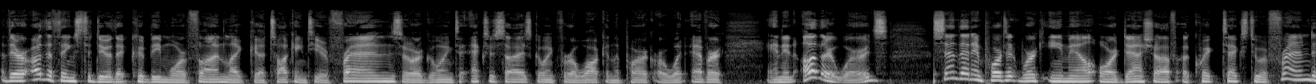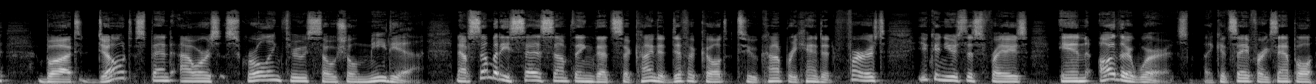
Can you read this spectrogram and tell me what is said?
There are other things to do that could be more fun, like uh, talking to your friends or going to exercise, going for a walk in the park, or whatever. And in other words, Send that important work email or dash off a quick text to a friend, but don't spend hours scrolling through social media. Now, if somebody says something that's uh, kind of difficult to comprehend at first, you can use this phrase in other words. I could say, for example,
